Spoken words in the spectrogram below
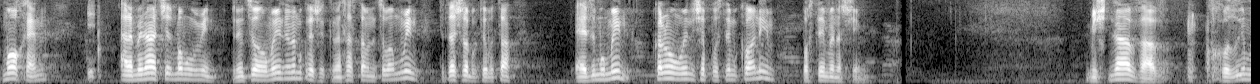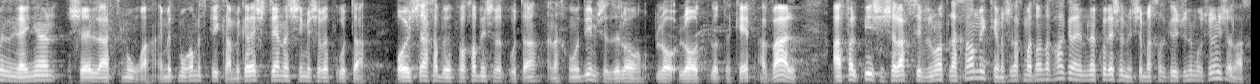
כמו כן, על מנת שאין בה מומין. ונמצא במומין אינה מקודשת, כנסה סתם ונמצא במומין, תצא שלו בכתובתה. איזה מומין? כל המומין שפוסלים כהנים, פוסלים אנשים. משנה ו', חוזרים לעניין של התמורה. האם התמורה מספיקה? מקדש שתי אנשים בשווה פרוטה, או אישה אחת בפחות משווה פרוטה, אנחנו יודעים שזה לא, לא, לא, לא תקף, אבל אף על פי ששלח סבלונות לאחר מכן, או שלח מתנות לאחר מכן, הם לא קודשת משם אחד קידושונים ראשונים שלח.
